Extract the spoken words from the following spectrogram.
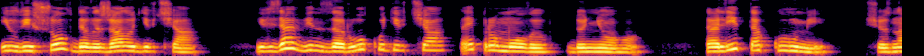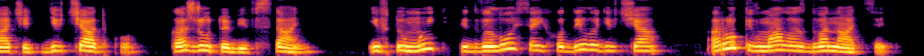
і увійшов, де лежало дівча. І взяв він за руку дівча та й промовив до нього Таліта кумі, що значить, дівчатко, кажу тобі, встань. І в ту мить підвелося й ходило дівча, а років мало з дванадцять.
